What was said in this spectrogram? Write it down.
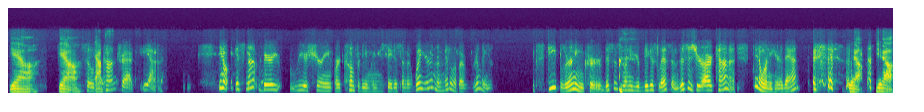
Yeah, yeah. So the contract, yeah. You know, it's not very reassuring or comforting when you say to someone, "Well, you're in the middle of a really steep learning curve. This is one of your biggest lessons. This is your arcana. They don't want to hear that. yeah, yeah.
